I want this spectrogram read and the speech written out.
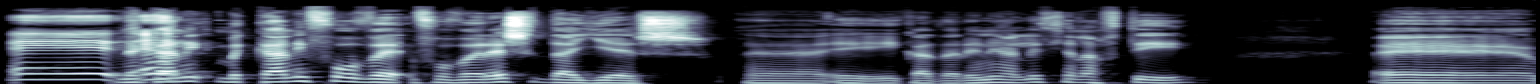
Ε, με, ε, κάνει, με κάνει φοβε, φοβερές συνταγές ε, η Καταρίνη, αλήθεια είναι αυτή. Ε,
